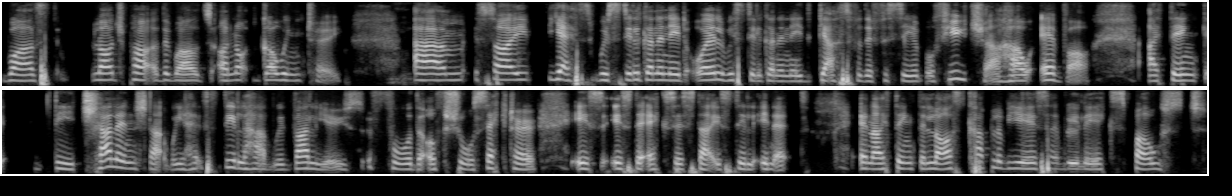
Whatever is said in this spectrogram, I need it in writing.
whilst large part of the worlds are not going to. Um, so yes, we're still going to need oil. We're still going to need gas for the foreseeable future. However, I think the challenge that we still have with values for the offshore sector is is the excess that is still in it and i think the last couple of years have really exposed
